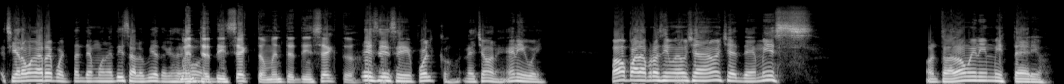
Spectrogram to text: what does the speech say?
si ya lo van a reportar, demonetiza, que se joda. Mentes de insecto, mentes de insecto. Sí, sí, sí, puerco, lechones. Anyway. Vamos para la próxima lucha de la noche de Miss contra Dominic Mysterio.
